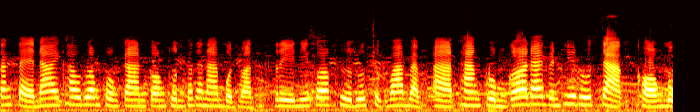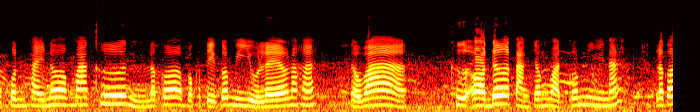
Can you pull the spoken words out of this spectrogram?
ตั้งแต่ได้เข้าร่วมโครงการกองทุนพัฒนาบทบาทสตรีนี้ก็คือรู้สึกว่าแบบทางกลุ่มก็ได้เป็นที่รู้จักของบุคคลภายนอกมากขึ้น แล้วก็ปกติก็มีอยู่แล้วนะคะ แต่ว่าคือออเดอร์ต่างจังหวัดก็มีนะ แล้วก็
